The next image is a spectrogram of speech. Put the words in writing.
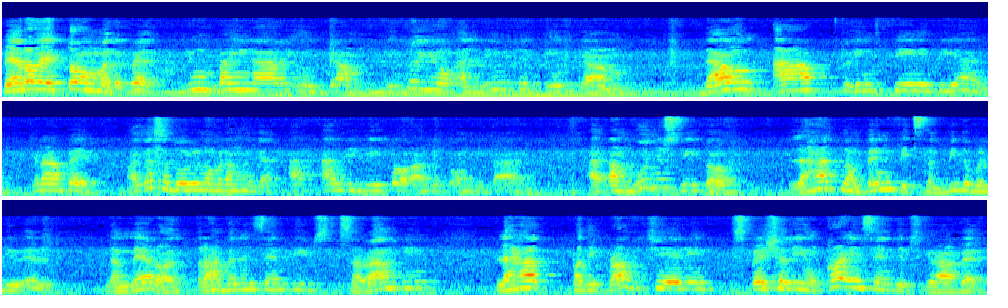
Pero ito ang malupit, yung binary income. Ito yung unlimited income down up to infinity yan. Grabe. Hanggang sa dulo na walang hanggan. At andi dito ang totoong kitaan. At ang good news dito, lahat ng benefits ng BWL na meron, travel incentives, sa ranking, lahat, pati profit sharing, especially yung car incentives, grabe.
